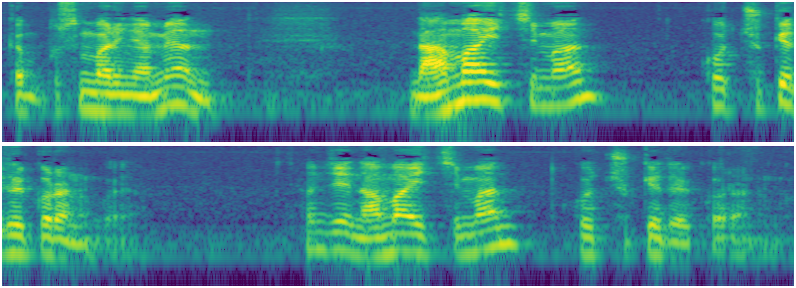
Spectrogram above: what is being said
그러니까 무슨 말이냐면 남아 있지만 곧 죽게 될 거라는 거예요. 현재 남아 있지만 곧 죽게 될 거라는 거.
